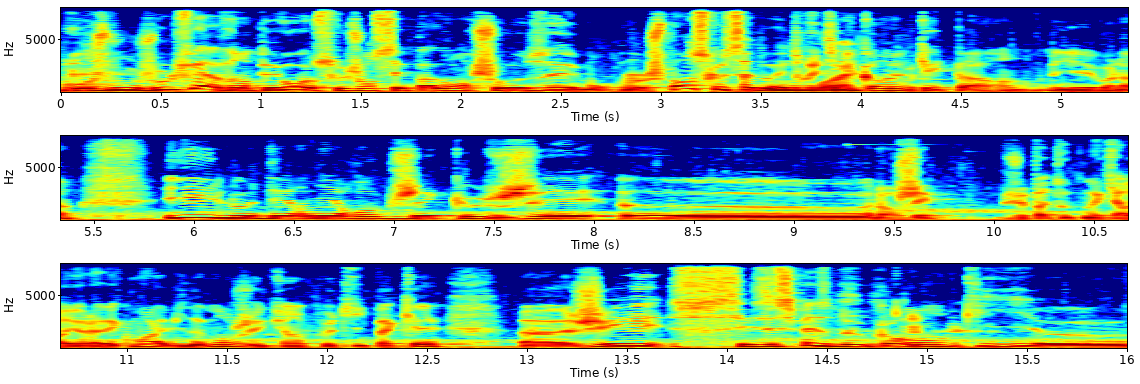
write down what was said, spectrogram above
Bon, je vous, je vous le fais à 20 PO parce que j'en sais pas grand chose et bon, je pense que ça doit être utile Ouais. quand même quelque part. hein, mais voilà. Et le dernier objet que j'ai, euh, alors j'ai, j'ai pas toute ma carriole avec moi évidemment, j'ai qu'un petit paquet. Euh, j'ai ces espèces de gants qui euh,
